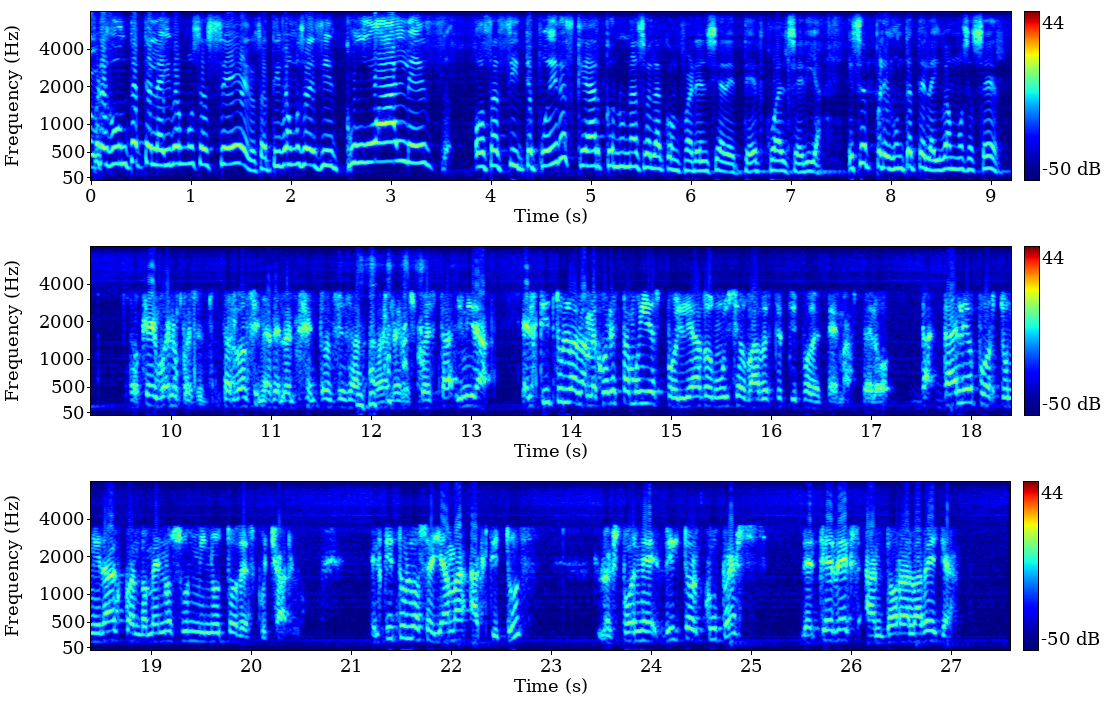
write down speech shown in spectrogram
pregunta te la íbamos a hacer? O sea, te íbamos a decir, ¿cuál es? O sea, si te pudieras quedar con una sola conferencia de TED, ¿cuál sería? Esa pregunta te la íbamos a hacer. Ok, bueno, pues perdón si me adelanté entonces a, dar la respuesta. Y mira, el título a lo mejor está muy spoileado, muy salvado este tipo de temas, pero dale oportunidad cuando menos un minuto de escucharlo. El título se llama Actitud, lo expone Víctor Coopers de TEDx Andorra la Bella.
